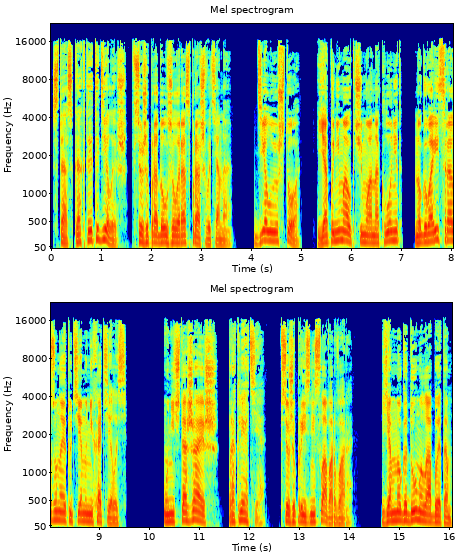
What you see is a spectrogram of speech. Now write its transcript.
«Стас, как ты это делаешь?» — все же продолжила расспрашивать она. «Делаю что?» Я понимал, к чему она клонит, но говорить сразу на эту тему не хотелось. «Уничтожаешь проклятие», — все же произнесла Варвара. «Я много думала об этом,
